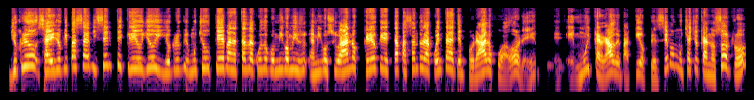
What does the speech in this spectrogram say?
Yo creo, ¿sabes lo que pasa, Vicente? Creo yo, y yo creo que muchos de ustedes van a estar de acuerdo conmigo, amigos ciudadanos, creo que le está pasando la cuenta de temporada a los jugadores, ¿eh? Eh, muy cargado de partidos. Pensemos, muchachos, que a nosotros,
